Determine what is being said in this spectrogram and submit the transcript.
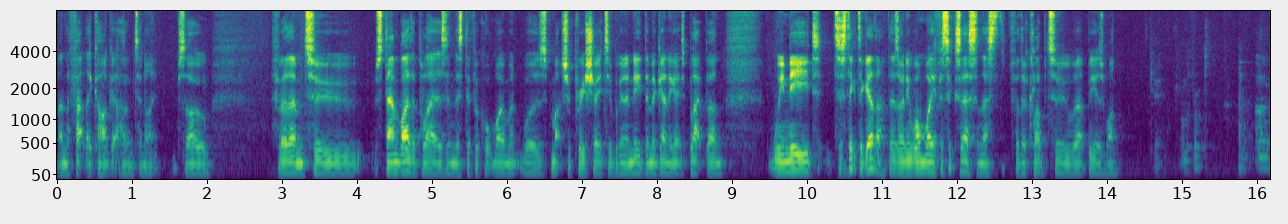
and the fact they can't get home tonight. So, for them to stand by the players in this difficult moment was much appreciated. We're going to need them again against Blackburn. We need to stick together. There's only one way for success, and that's for the club to uh, be as one. Okay, on the front. Um,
